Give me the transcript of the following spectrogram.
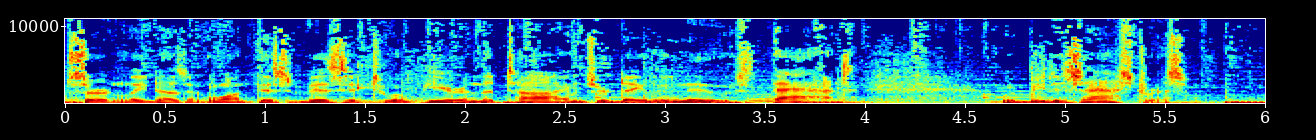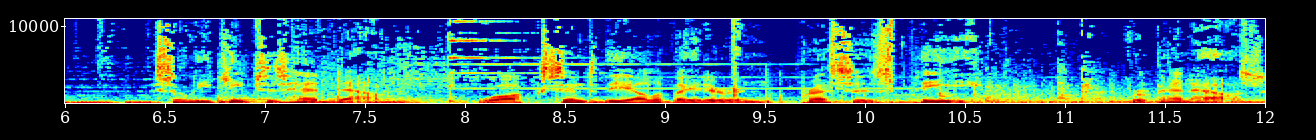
Certainly doesn't want this visit to appear in the Times or Daily News. That would be disastrous. So he keeps his head down, walks into the elevator and presses P for penthouse.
